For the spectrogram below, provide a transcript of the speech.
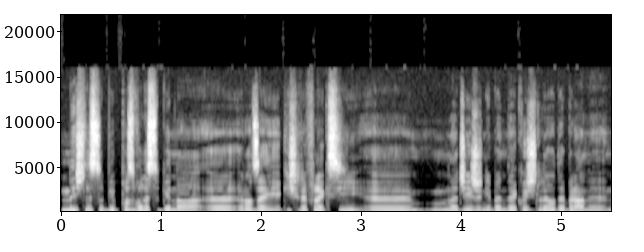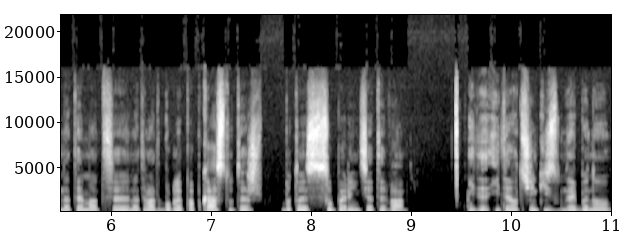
myślę sobie, pozwolę sobie na e, rodzaj jakiejś refleksji, e, mam nadzieję, że nie będę jakoś źle odebrany, na temat, e, na temat w ogóle podcastu też, bo to jest super inicjatywa. I te, I te, odcinki jakby no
